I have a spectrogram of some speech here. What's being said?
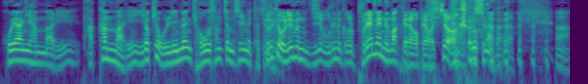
고양이 한 마리, 닭 한 마리 이렇게 올리면 겨우 3.7m. 그렇게 올리면 이제 우리는 그걸 브레멘 음악대라고 배웠죠. 그렇구나, 맞다. 아,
